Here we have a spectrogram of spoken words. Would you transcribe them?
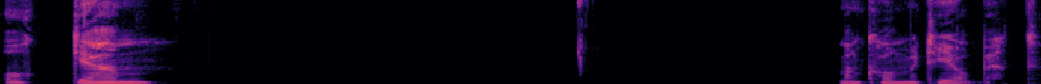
Och um, man kommer till jobbet.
